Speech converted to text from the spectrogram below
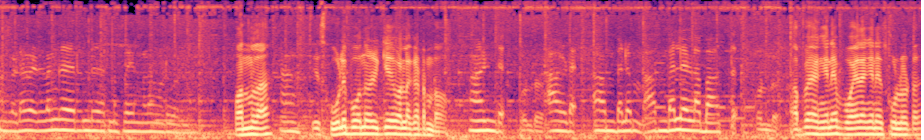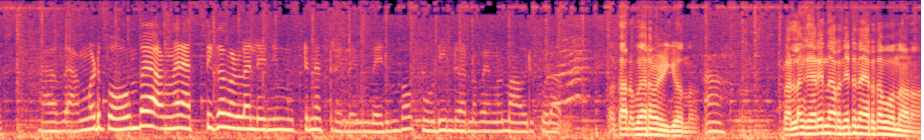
അവിടെ വെള്ളം കയറുന്നുണ്ട് പറഞ്ഞപ്പോൾ ഞങ്ങൾ അങ്ങോട്ട് വന്നു. വന്നതാ? ഈ സ്കൂളിൽ പോകുന്ന വഴിക്ക് വെള്ളക്കെട്ടുണ്ടോ? ഉണ്ട്. അവിടെ അമ്പലം അമ്പലമുള്ള ഭാഗത്ത്. ഉണ്ട്. അപ്പോൾ എങ്ങനെ പോയത്? എങ്ങനെ സ്കൂളിലോട്ട്? അങ്ങോട്ട് പോകുമ്പോൾ അങ്ങനെ അധികം വെള്ളമല്ല. ഇനി മുട്ടിനത്രയില്ല ഇനി വരുമ്പോൾ കൂടിയുണ്ട് പറഞ്ഞപ്പോൾ ഞങ്ങൾ മാവൂരി കൂടെ വന്നു. വേറെ വഴിക്ക് വന്നു. വെള്ളം കയറി നിറഞ്ഞിട്ട് നേരത്തെ പോകുന്നതാണോ?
